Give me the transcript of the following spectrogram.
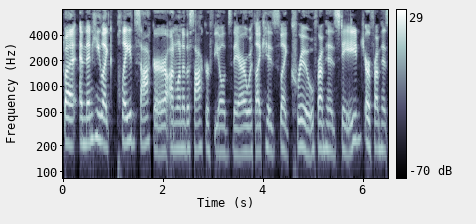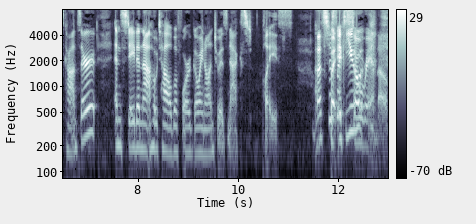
But and then he like played soccer on one of the soccer fields there with like his like crew from his stage or from his concert and stayed in that hotel before going on to his next place. That's just But like if you- so random.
